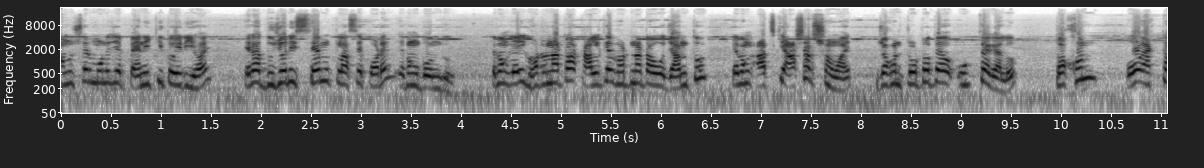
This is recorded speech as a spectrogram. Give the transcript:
মানুষের মনে যে প্যানিকি তৈরি হয় এরা দুজনই সেম ক্লাসে পড়ে এবং বন্ধু। এবং এই ঘটনাটা, কালকের ঘটনাটা ও জানতো এবং আজকে আসার সময় যখন টোটোতে উঠতে গেল, তখন ও একটা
